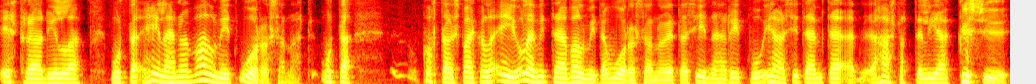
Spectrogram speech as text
estraadilla, mutta heillähän on valmiit vuorosanat. Mutta kohtaamispaikalla ei ole mitään valmiita vuorosanoja, että siinähän riippuu ihan sitä, mitä haastattelija kysyy,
